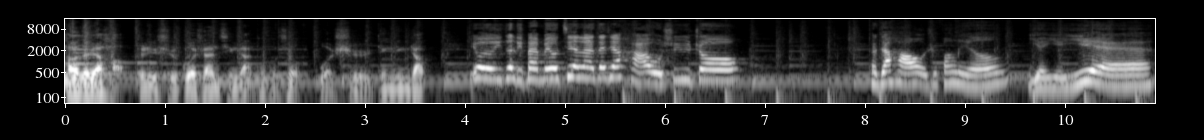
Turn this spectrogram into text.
Hello，大家好，这里是过山情感脱口秀，我是丁丁张。又有一个礼拜没有见了，大家好，我是玉州。大家好，我是方玲，耶耶耶！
